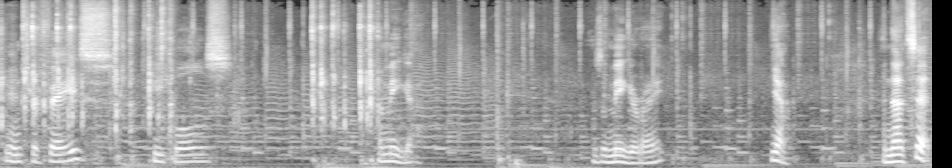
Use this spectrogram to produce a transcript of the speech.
interface equals Amiga. It was Amiga, right? Yeah. And that's it.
